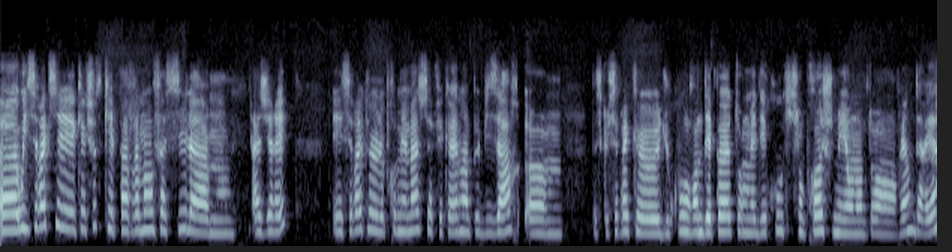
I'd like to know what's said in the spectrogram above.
Euh, oui, c'est vrai que c'est quelque chose qui n'est pas vraiment facile à, gérer. Et c'est vrai que le, premier match, ça fait quand même un peu bizarre. Euh, parce que c'est vrai que du coup, on rentre des potes, on met des coups qui sont proches, mais on n'entend rien derrière.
